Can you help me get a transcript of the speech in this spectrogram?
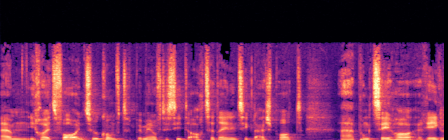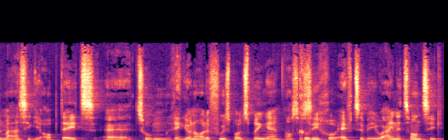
ähm, ich habe jetzt vor, in Zukunft bei mir auf der Seite 1893gleichsport.ch regelmäßige Updates äh, zum regionalen Fußball zu bringen. Also sicher FCB U21,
